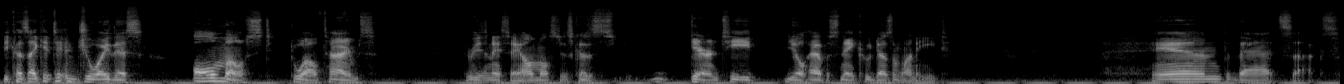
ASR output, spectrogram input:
Because I get to enjoy this almost 12 times. The reason I say almost is because guaranteed you'll have a snake who doesn't want to eat. And that sucks.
